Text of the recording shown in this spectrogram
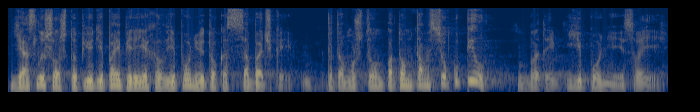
Я слышал, что PewDiePie переехал в Японию только с собачкой, потому что он потом там все купил в этой Японии своей.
